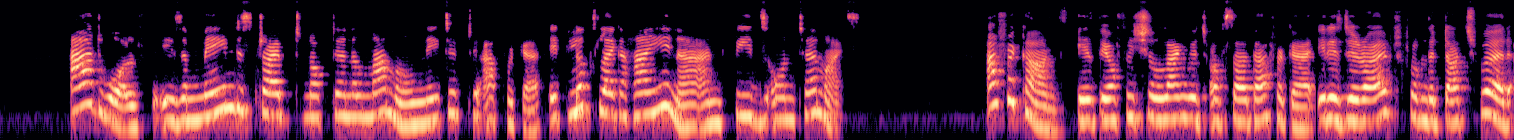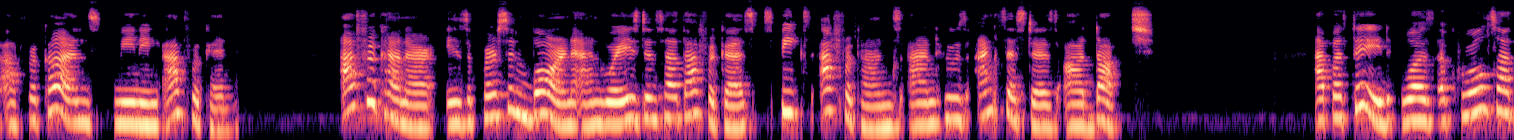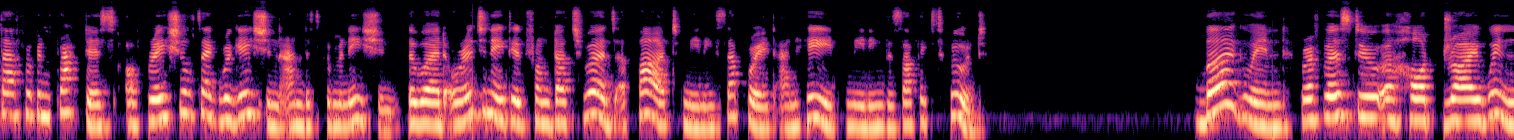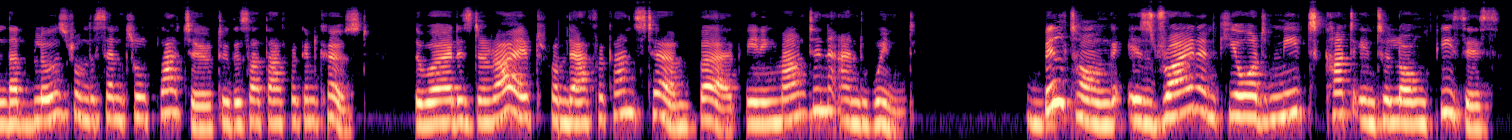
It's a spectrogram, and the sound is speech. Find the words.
Aardwolf is a maned striped nocturnal mammal native to Africa. It looks like a hyena and feeds on termites. Afrikaans is the official language of South Africa. It is derived from the Dutch word Afrikaans, meaning African. Afrikaner is a person born and raised in South Africa, speaks Afrikaans, and whose ancestors are Dutch. Apartheid was a cruel South African practice of racial segregation and discrimination. The word originated from Dutch words apart meaning separate and heid meaning the suffix hood. Bergwind refers to a hot, dry wind that blows from the central plateau to the South African coast. The word is derived from the Afrikaans term berg, meaning mountain and wind. Biltong is dried and cured meat cut into long pieces.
